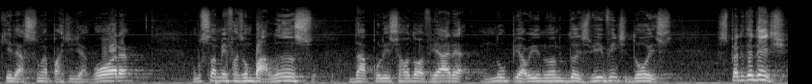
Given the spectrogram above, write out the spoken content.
que ele assume a partir de agora. Vamos também fazer um balanço da Polícia Rodoviária no Piauí no ano de 2022. Superintendente,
